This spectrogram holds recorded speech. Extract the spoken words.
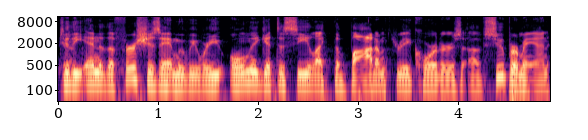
to the end of the first Shazam movie where you only get to see like the bottom three quarters of Superman.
